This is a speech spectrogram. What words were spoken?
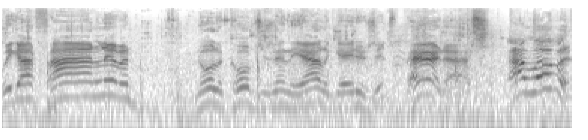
We got fine living, Ignore the corpses and the alligators, it's paradise. I love it.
